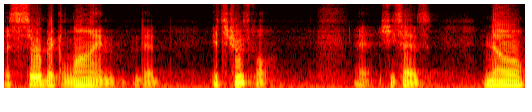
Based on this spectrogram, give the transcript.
acerbic line that it's truthful. Uh, she says, No,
